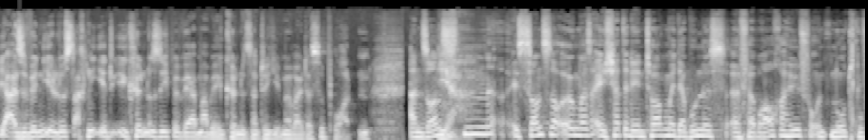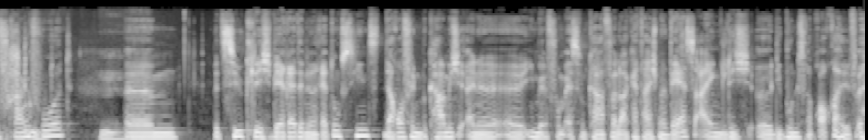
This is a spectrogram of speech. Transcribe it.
Ja, also wenn ihr Lust, ach nee, ihr, ihr, könnt uns nicht bewerben, aber ihr könnt uns natürlich immer weiter supporten. Ansonsten ja. ist sonst noch irgendwas, ich hatte den Talk mit der Bundesverbraucherhilfe und Notruf Frankfurt. Hm. Ähm, bezüglich Wer rettet den Rettungsdienst. Daraufhin bekam ich eine äh, E-Mail vom SMK Verlag, Herr Teichmann, wer ist eigentlich äh, die Bundesverbraucherhilfe?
